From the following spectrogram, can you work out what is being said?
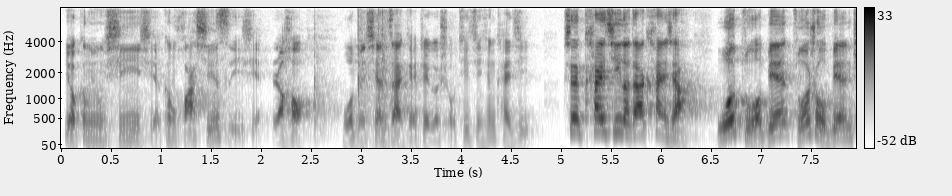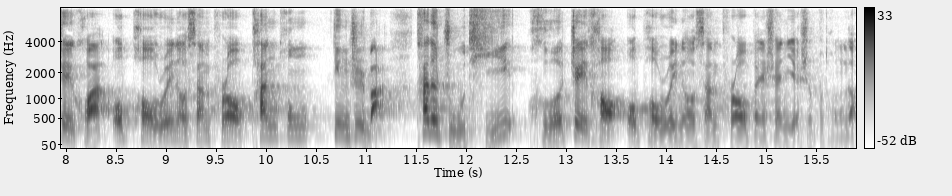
要更用心一些，更花心思一些。然后我们现在给这个手机进行开机。现在开机了，大家看一下，我左边左手边这款 OPPO Reno 3 Pro 潘通定制版，它的主题和这套 OPPO Reno 3 Pro 本身也是不同的。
